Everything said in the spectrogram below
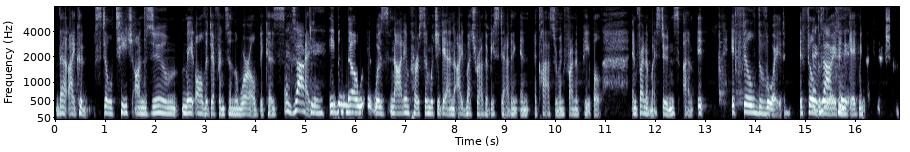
that I could still teach on Zoom made all the difference in the world because I, Exactly. even though it was not in person, which again, I'd much rather be standing in a classroom in front of people, in front of my students, um, it it filled the void. It filled the void and it gave me that connection.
